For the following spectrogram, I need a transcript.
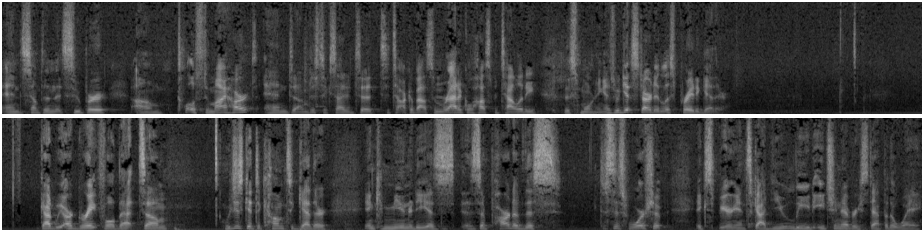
and something that's super um, close to my heart. And I'm just excited to, to talk about some radical hospitality this morning. As we get started, let's pray together. God, we are grateful that um, we just get to come together in community as, as a part of this just this worship experience. God, you lead each and every step of the way.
